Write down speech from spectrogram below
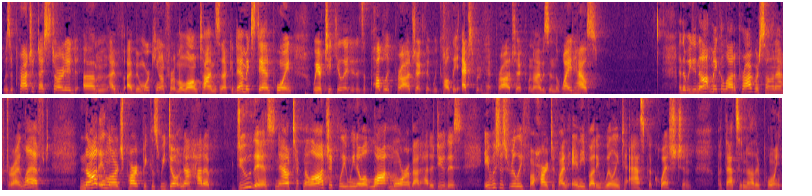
It was a project I started, um, I've, I've been working on from a long time as an academic standpoint. We articulated as a public project that we called the ExpertNet Project when I was in the White House, and that we did not make a lot of progress on after I left, not in large part because we don't know how to do this. Now, technologically, we know a lot more about how to do this. It was just really hard to find anybody willing to ask a question. But that's another point.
